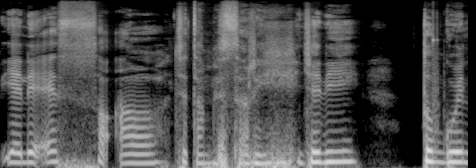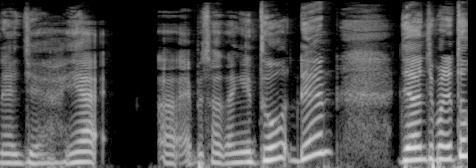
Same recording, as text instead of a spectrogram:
YDS soal cerita misteri. Jadi tungguin aja ya uh, episode yang itu. Dan jangan cuma itu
